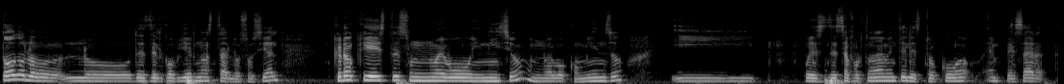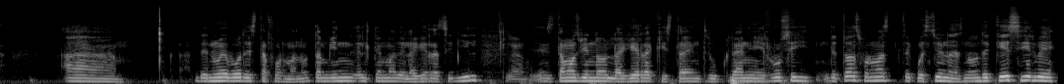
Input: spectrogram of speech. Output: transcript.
todo lo, lo, desde el gobierno hasta lo social? Creo que esto es un nuevo inicio, un nuevo comienzo y pues desafortunadamente les tocó empezar a de nuevo de esta forma, ¿no? También el tema de la guerra civil. Estamos viendo la guerra que está entre Ucrania y Rusia y de todas formas te cuestionas, ¿no? ¿De qué sirve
